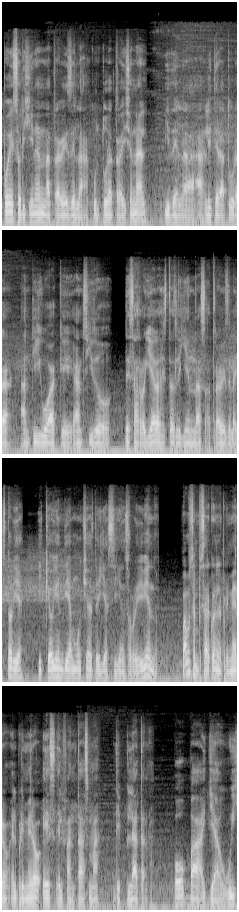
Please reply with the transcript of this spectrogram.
pues se originan a través de la cultura tradicional y de la literatura antigua que han sido desarrolladas estas leyendas a través de la historia y que hoy en día muchas de ellas siguen sobreviviendo. Vamos a empezar con el primero. El primero es el fantasma de plátano o Bayahui.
